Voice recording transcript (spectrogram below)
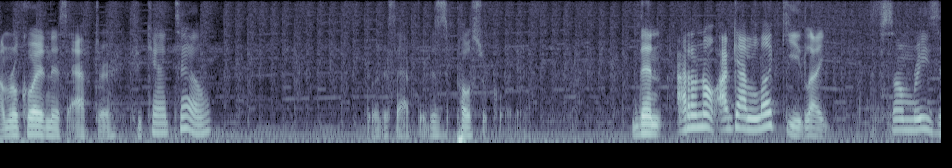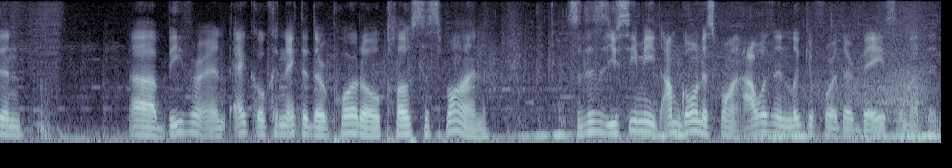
I'm recording this after. If you can't tell, doing this after. This is post recording. Then I don't know. I got lucky. Like for some reason, uh, Beaver and Echo connected their portal close to spawn. So this is you see me. I'm going to spawn. I wasn't looking for their base or nothing.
